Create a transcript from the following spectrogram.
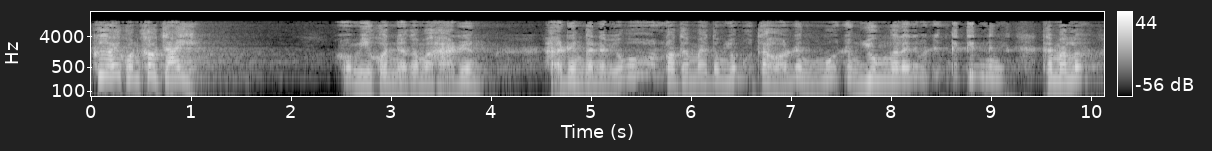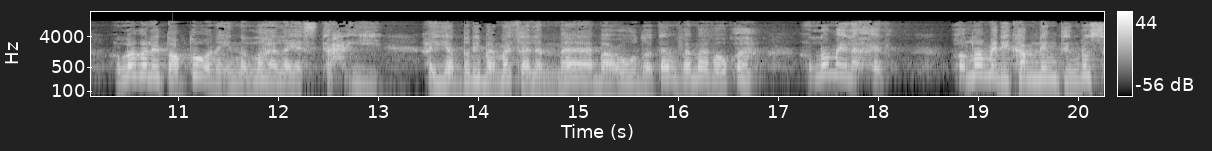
เพื่อให้คนเข้าใจเพราะมีคนเนี่ยก็มาหาเรื่อง หาเรื่องกันนะพี่โอ้เราทำไมต้องยกอุทาหรณ์เรื่องงูเรื่องยุงอะไรนี่มันเรื่องกระติดหนึ่งทำไมล่ะอัลลอฮ์ก็เลยตอบโต้นะอินนัลลอฮะลายัสตัฮีอัยดริบะมัสลัมมาบาอูดะตันฟะมาฟาวกะอัลลอฮ์ไม่ละอายหรอกอัลลอฮ์ไม่ได้คำนึงถึงรส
